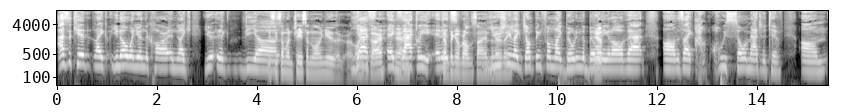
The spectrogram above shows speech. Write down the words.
as a kid, like you know, when you're in the car and like you like, the uh, you see someone chasing along you along yes, the car Yeah. exactly, and jumping over all the signs usually like jumping from like building to building and all of that. Um, it's like I'm always so imaginative. Um,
